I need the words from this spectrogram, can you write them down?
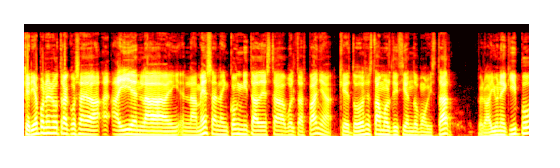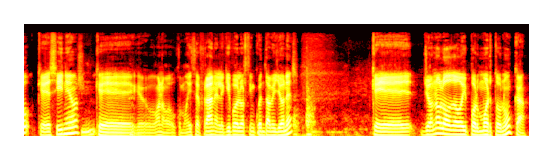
Quería poner otra cosa ahí en la, en la mesa, en la incógnita de esta Vuelta a España, que todos estamos diciendo Movistar, pero hay un equipo que es Ineos, Mm. que, que, bueno, como dice Fran, el equipo de los 50 millones, que yo no lo doy por muerto nunca.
